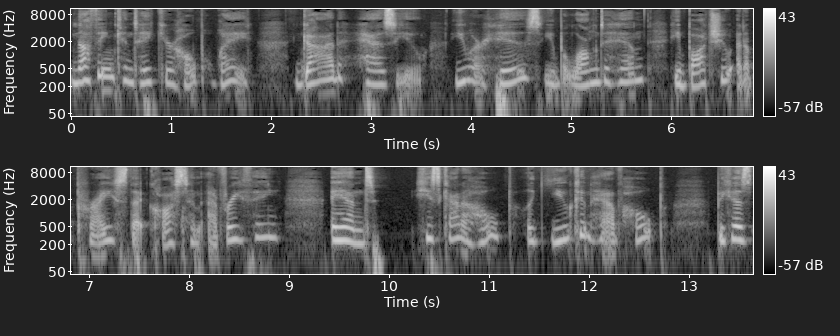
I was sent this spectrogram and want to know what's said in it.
Nothing can take your hope away. God has you. You are His, you belong to Him. He bought you at a price that cost Him everything, and He's got a hope. Like you can have hope because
